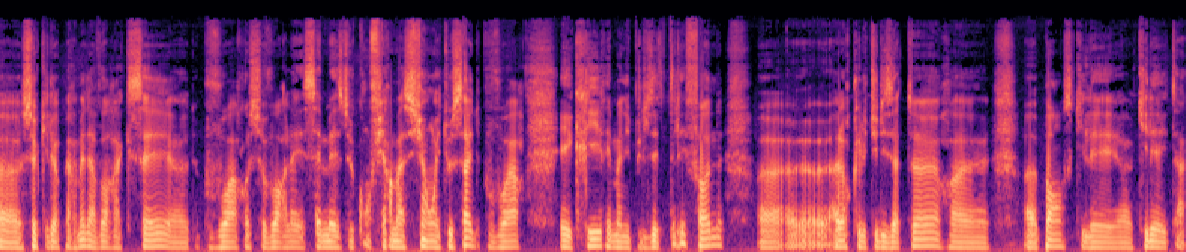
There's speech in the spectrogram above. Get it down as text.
euh, ce qui leur permet d'avoir accès, euh, de pouvoir recevoir les SMS de confirmation et tout ça, et de pouvoir écrire et manipuler le téléphone alors que l'utilisateur pense qu'il est qu'il est éteint.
